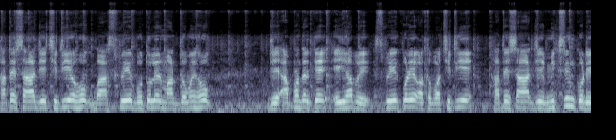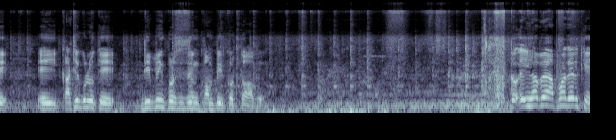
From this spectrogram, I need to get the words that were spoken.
হাতের সাহায্যে ছিটিয়ে হোক বা স্প্রে বোতলের মাধ্যমে হোক, যে আপনাদেরকে এইভাবে স্প্রে করে অথবা ছিটিয়ে হাতের সাহায্যে মিক্সিং করে এই কাঠিগুলোকে ডিপিং প্রসেসিং কমপ্লিট করতে হবে। তো এইভাবে আপনাদেরকে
